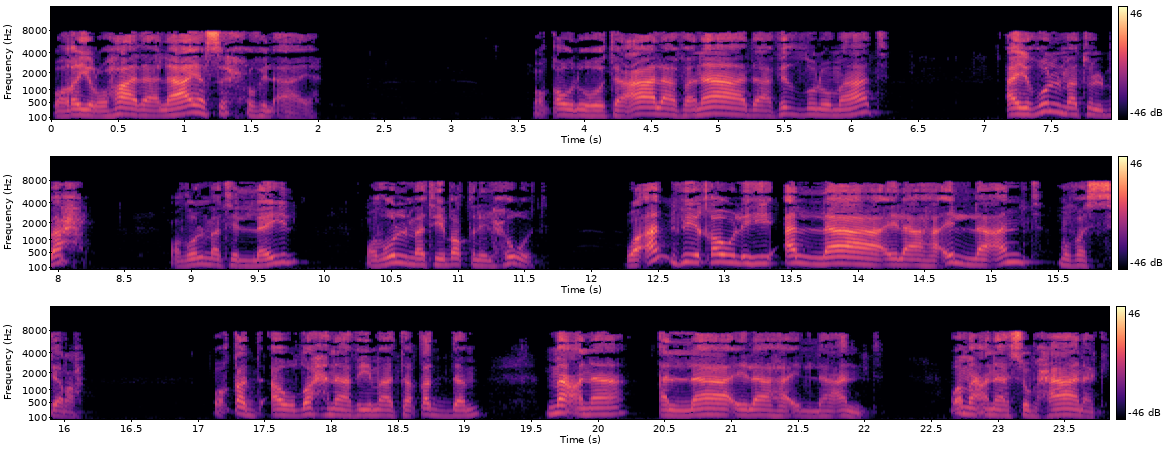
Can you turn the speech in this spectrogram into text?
وغير هذا لا يصح في الآية. وقوله تعالى فنادى في الظلمات أي ظلمة البحر وظلمة الليل وظلمة بطن الحوت وأن في قوله أن لا إله إلا أنت مفسرة. وقد أوضحنا فيما تقدم معنى أن لا إله إلا أنت ومعنى سبحانك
